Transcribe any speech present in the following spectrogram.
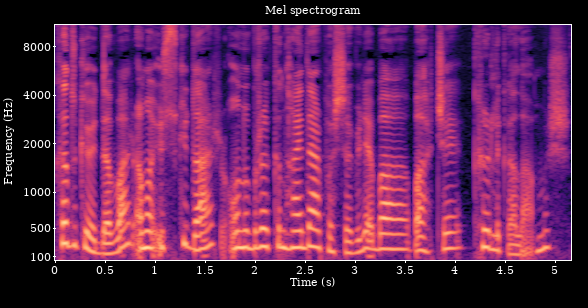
Kadıköy'de var ama Üsküdar onu bırakın Haydarpaşa bile bağ, bahçe, kırlık alanmış.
